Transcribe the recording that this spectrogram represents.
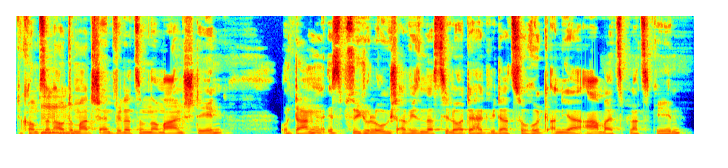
Du kommst dann mhm. automatisch entweder zum normalen Stehen und dann ist psychologisch erwiesen, dass die Leute halt wieder zurück an ihren Arbeitsplatz gehen.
